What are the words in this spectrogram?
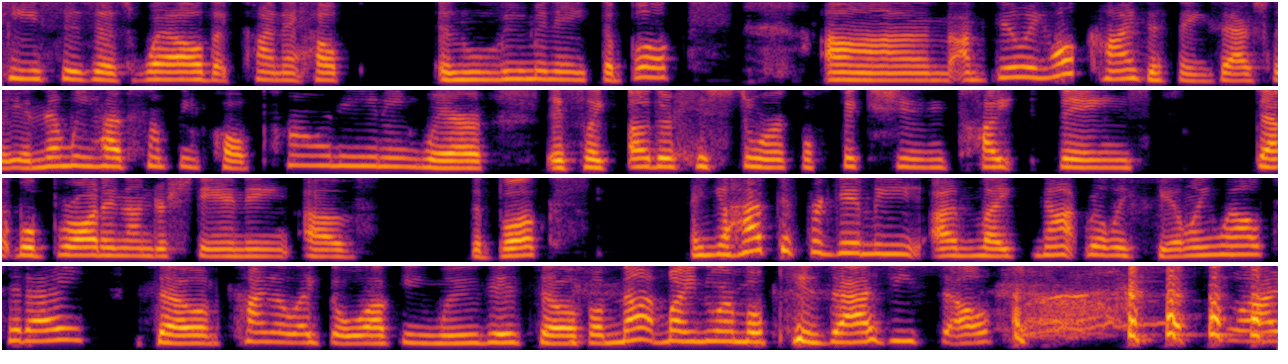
pieces as well that kind of help illuminate the books. Um, I'm doing all kinds of things actually. And then we have something called pollinating where it's like other historical fiction type things that will broaden understanding of the books. And you'll have to forgive me, I'm like not really feeling well today. So I'm kind of like the walking wounded. So if I'm not my normal pizzazzy self, that's why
